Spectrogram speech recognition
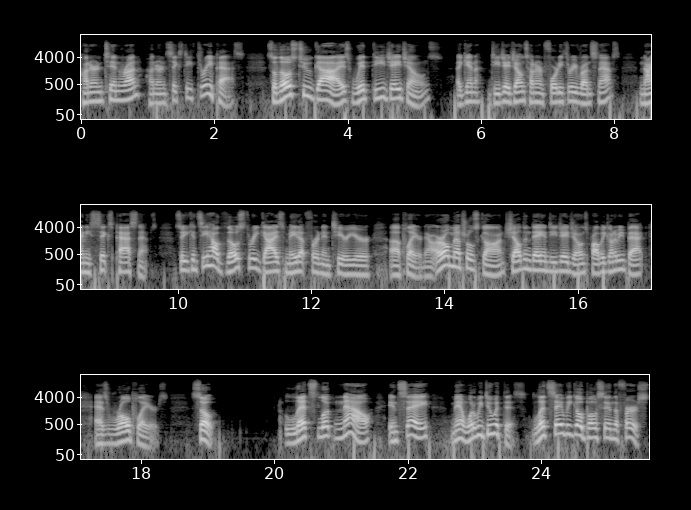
110 run, 163 pass. So those two guys with DJ Jones, again, DJ Jones 143 run snaps, 96 pass snaps. So you can see how those three guys made up for an interior uh, player. Now Earl Mitchell's gone. Sheldon Day and DJ Jones probably going to be back as role players. So let's look now and say, man, what do we do with this? Let's say we go Bosa in the first.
